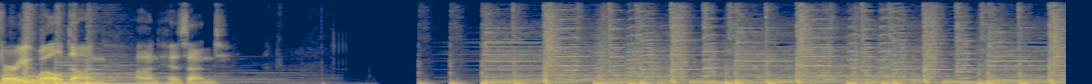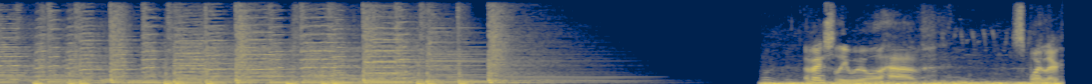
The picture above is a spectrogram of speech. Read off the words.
Very well done on his end. Eventually we will have spoiler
